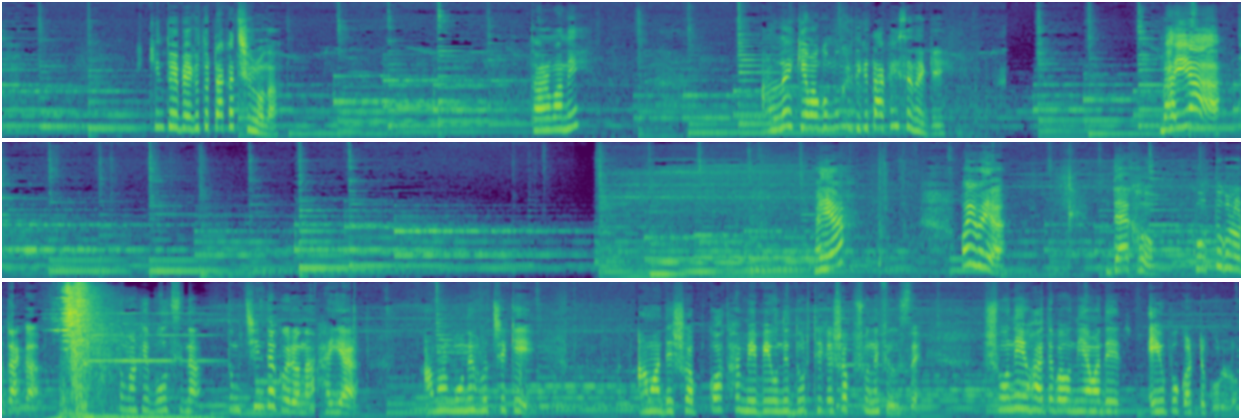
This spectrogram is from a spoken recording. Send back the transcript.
কিন্তু এই ব্যাগে তো টাকা ছিল না। তার মানে আল্লাহ কি আমাকে মুখের দিকে তাকাইছে নাকি? ভাইয়া। ভাইয়া? ওই ভাইয়া, দেখো কতগুলো টাকা। তোমাকে বলছি না, তুমি চিন্তা করো না। ভাইয়া, আমার মনে হচ্ছে কি, আমাদের সব কথা মেবি উনি দূর থেকে সব শুনে ফেলছে। শুনে হয়তো বা উনি আমাদের এই উপকারটা করল।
